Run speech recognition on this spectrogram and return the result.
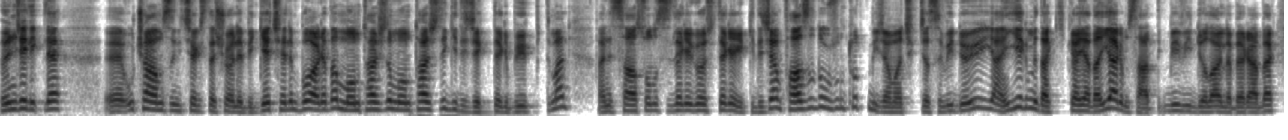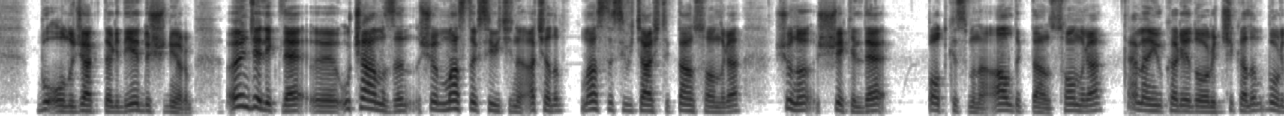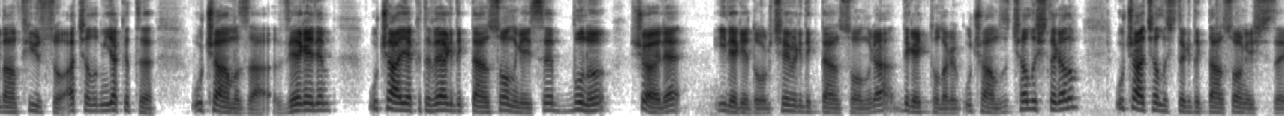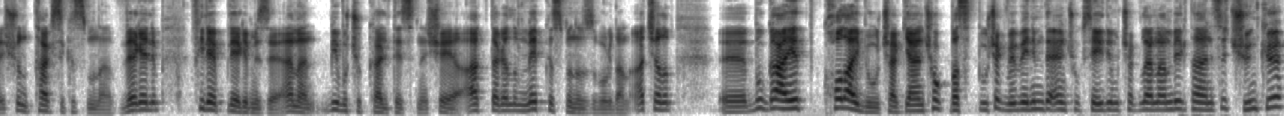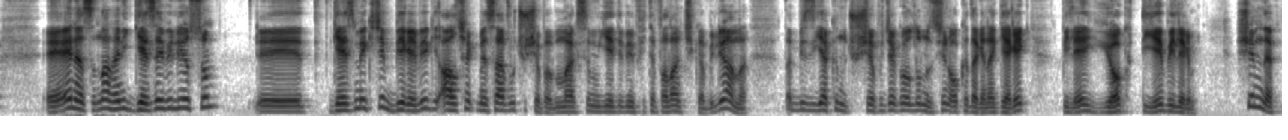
Öncelikle e, uçağımızın içerisinde şöyle bir geçelim. Bu arada montajlı montajlı gidecektir büyük ihtimal. Hani sağ solu sizlere göstererek gideceğim. Fazla da uzun tutmayacağım açıkçası videoyu. Yani 20 dakika ya da yarım saatlik bir videolarla beraber bu olacaktır diye düşünüyorum. Öncelikle e, uçağımızın şu master switch'ini açalım. Master switch'i açtıktan sonra şunu şu şekilde bot kısmına aldıktan sonra hemen yukarıya doğru çıkalım. Buradan fuse'u açalım. Yakıtı uçağımıza verelim. Uçağa yakıtı verdikten sonra ise bunu şöyle ileriye doğru çevirdikten sonra direkt olarak uçağımızı çalıştıralım. Uçağı çalıştırdıktan sonra işte şunu taksi kısmına verelim. Flaplerimizi hemen bir buçuk kalitesine şeye aktaralım. Map kısmımızı buradan açalım. Ee, bu gayet kolay bir uçak. Yani çok basit bir uçak ve benim de en çok sevdiğim uçaklardan bir tanesi. Çünkü e, en azından hani gezebiliyorsun e, gezmek için birebir alçak mesafe uçuş yapabilir. Maksimum 7000 fite falan çıkabiliyor ama tabii biz yakın uçuş yapacak olduğumuz için o kadarına gerek bile yok diyebilirim. Şimdi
